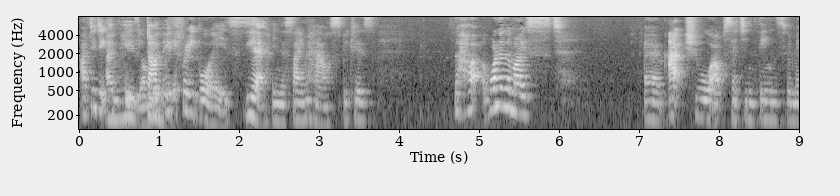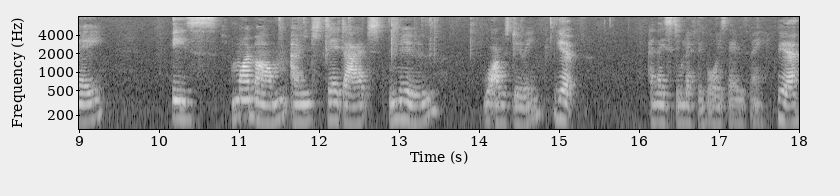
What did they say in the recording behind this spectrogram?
I did it and completely you've on done with, with it. three boys Yeah. in the same house because the one of the most um, actual upsetting things for me is my mum and their dad knew what I was doing Yeah. and they still left their boys there with me. Yeah.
